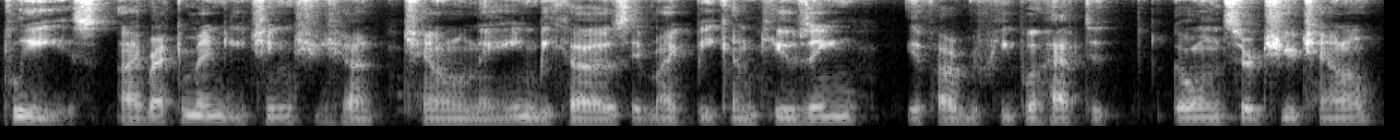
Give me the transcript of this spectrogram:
please. I recommend you change your ch- channel name because it might be confusing if other people have to go and search your channel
